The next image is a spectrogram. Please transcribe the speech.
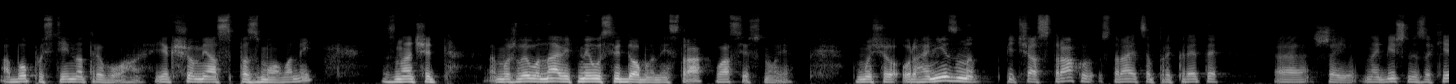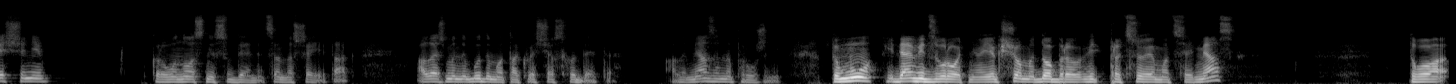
або постійна тривога. Якщо м'яз спазмований, значить, можливо, навіть неусвідомлений страх у вас існує. Тому що організм під час страху старається прикрити е, шию. Найбільш незахищені кровоносні судини. Це на шиї, так? Але ж ми не будемо так весь час ходити. Але м'язи напружені. Тому йдемо від зворотнього. Якщо ми добре відпрацюємо цей м'яз, то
